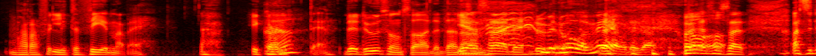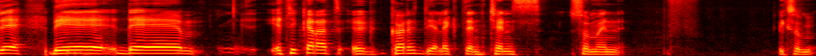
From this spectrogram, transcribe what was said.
vara lite finare i kanten. Det är du som sa det där. Jag sa det. Men du håller med om det där? Ja, så här, alltså det, det, det, jag tycker att eh, Karisdialekten känns som en liksom,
